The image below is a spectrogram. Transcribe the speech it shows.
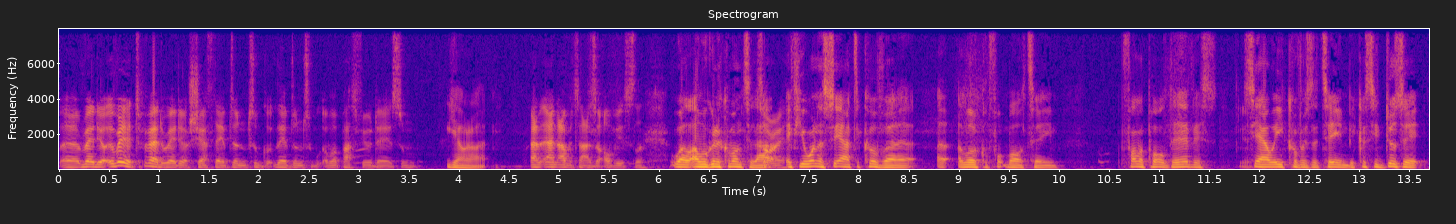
the uh, radio. Radio to prepare the radio chef. They've done some. They've done some over the past few days. Some yeah, all right. And, and advertiser, obviously. Well, and we're going to come on to that. Sorry. If you want to see how to cover a, a local football team, follow Paul Davis. See how he covers the team because he does it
